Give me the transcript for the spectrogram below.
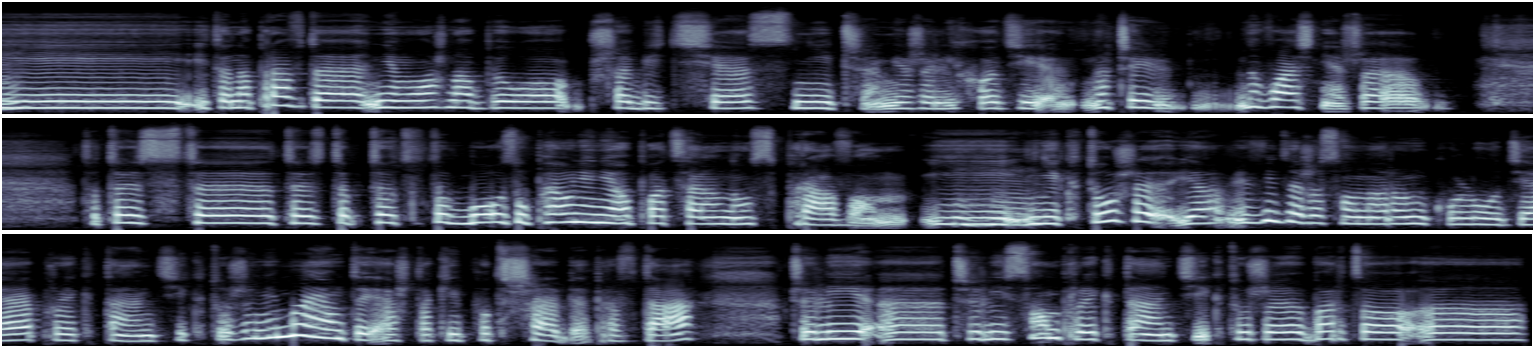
I, i to naprawdę nie można było przebić się z niczym, jeżeli chodzi, znaczy no właśnie, że to, to, jest, e, to, jest, to, to, to było zupełnie nieopłacalną sprawą. I niektórzy, ja widzę, że są na rynku ludzie, projektanci, którzy nie mają tej aż takiej potrzeby, prawda? Czyli, e, czyli są projektanci, którzy bardzo e,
